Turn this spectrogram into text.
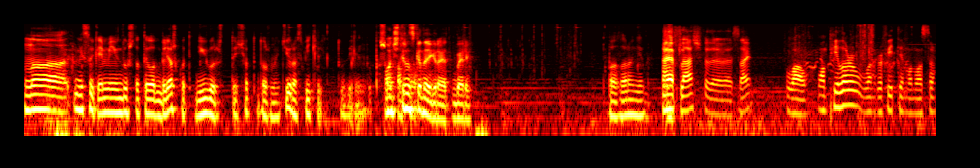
Но не суть, я имею в виду, что ты вот берешь какой-то дигл, что еще ты должен идти распить ты уверен. Пошел, Он 14 КД играет, Берри. Базара нет. I have flash for the site. Wow. One pillar, one graffiti, and one monster.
